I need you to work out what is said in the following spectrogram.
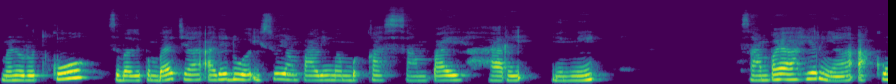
Menurutku, sebagai pembaca, ada dua isu yang paling membekas sampai hari ini. Sampai akhirnya aku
